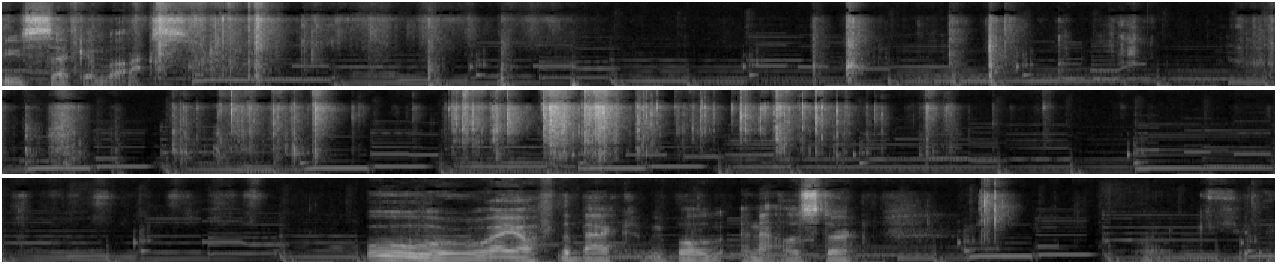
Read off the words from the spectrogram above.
the second box. The back, we pulled an Aleister. Okay.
